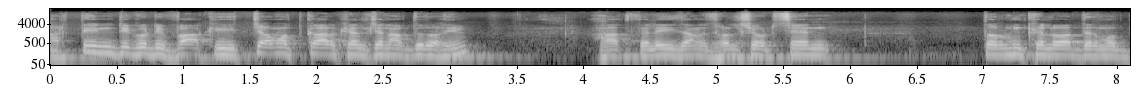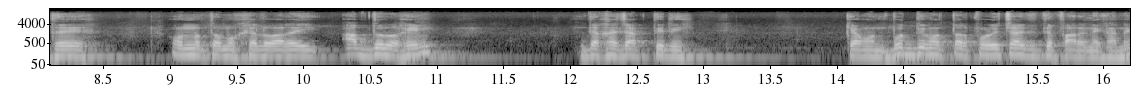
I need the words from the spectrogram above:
আর তিনটি গুটি বাকি চমৎকার খেলছেন আব্দুর রহিম। হাত ফেলেই যেন ঝলসে উঠছেন তরুণ খেলোয়াড়দের মধ্যে অন্যতম খেলোয়াড় এই আব্দুর রহিম। দেখা যাক তিনি কেমন বুদ্ধিমত্তার পরিচয় দিতে পারেন এখানে।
